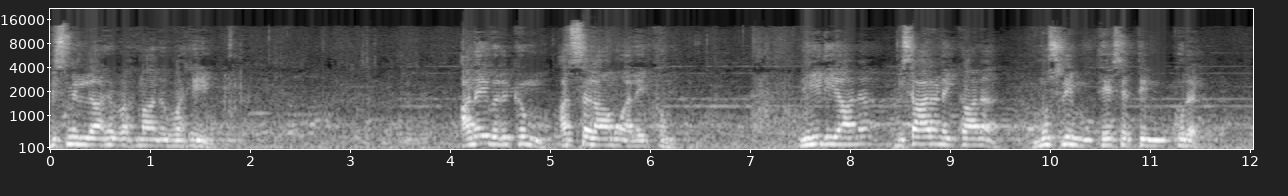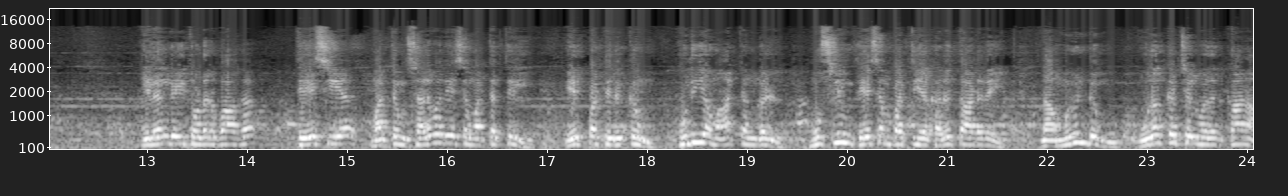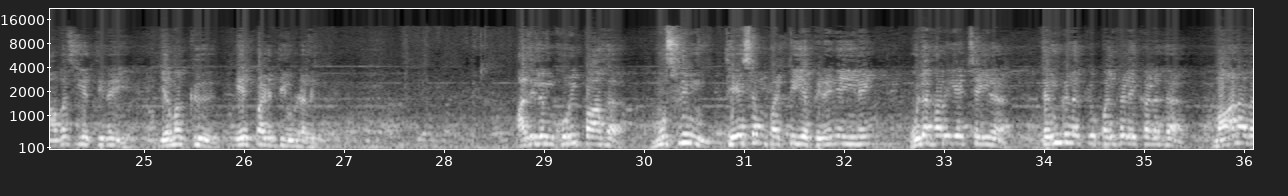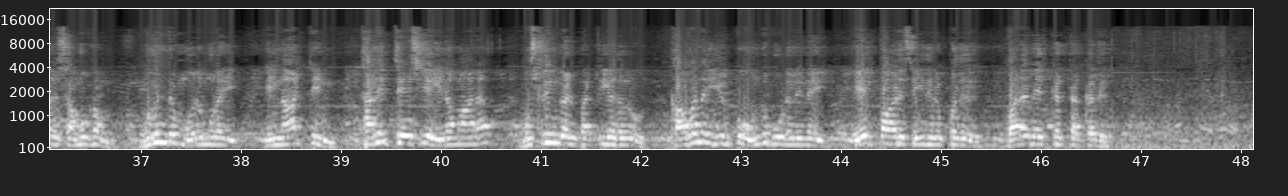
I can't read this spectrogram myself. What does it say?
பிஸ்மில்லாஹிர் ரஹ்மான் ரஹீம் அனைவருக்கும் அஸ்ஸலாமு அலைக்கும். நீதியான விசாரணைக்கான முஸ்லிம் தேசத்தின் குரல். இலங்கை தொடர்பாக தேசிய மற்றும் சர்வதேச மட்டத்தில் ஏற்பட்டிருக்கும் புதிய மாற்றங்கள் முஸ்லிம் தேசம் பற்றிய கருத்தாடலை நாம் மீண்டும் உறக்கச் செல்வதற்கான அவசியத்தினை எமக்கு ஏற்படுத்தியுள்ளது. அதிலும் குறிப்பாக முஸ்லிம் தேசம் பற்றிய பிரணையினை உலகறிய செய்த தென்கிழக்கு பல்கலைக்கழக மாணவர் சமூகம் மீண்டும் ஒருமுறை இந்நாட்டின் தனித்தேசிய இனமான முஸ்லிம்கள் பற்றியதொரு கவன ஈர்ப்பு ஒன்றுகூடலினை ஏற்பாடு செய்திருப்பது வரவேற்கத்தக்கது.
